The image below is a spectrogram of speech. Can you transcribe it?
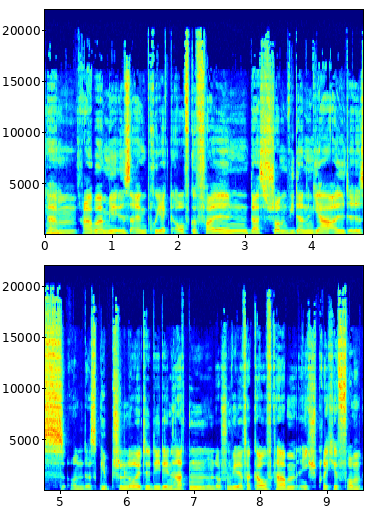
Mhm. Ähm, aber mir ist ein Projekt aufgefallen, das schon wieder ein Jahr alt ist. Und es gibt schon Leute, die den hatten und auch schon wieder verkauft haben. Ich spreche vom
